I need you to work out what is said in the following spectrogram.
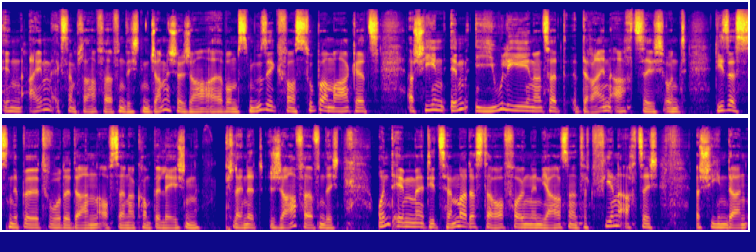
In einem Exemplar veröffentlichten Jean-Albums Music for Supermarkets erschien im Juli 1983 und dieses Snippet wurde dann auf seiner Compilation Planet Jar veröffentlicht. Und im Dezember des darauffolgenden Jahres 1984 erschien dann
